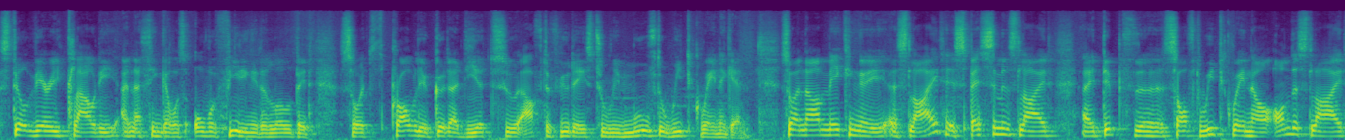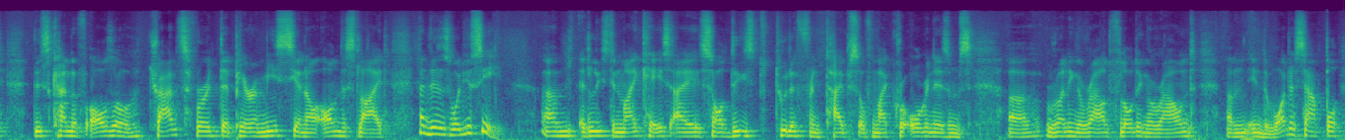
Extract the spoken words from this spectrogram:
still very cloudy and I think I was overfeeding it a little bit. So it's probably a good idea to after a few days to remove the wheat grain again. So I'm now making a, a slide a specimen slide. I dipped the soft wheat grain now on the slide. This kind of also transferred the paramecia now on the slide. And this is what you see um, at least in my case, I saw these two different types of microorganisms uh, running around, floating around um, in the water sample.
